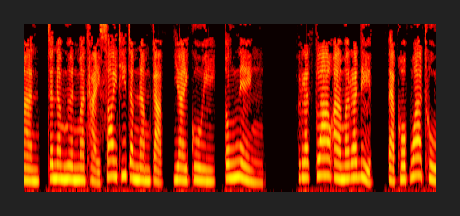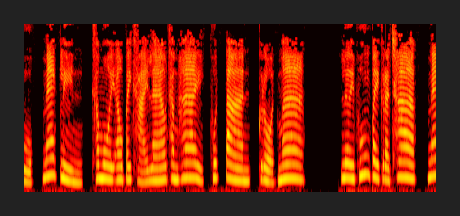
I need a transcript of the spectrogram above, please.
าลจะนำเงินมาถ่ายสร้อยที่จำนำกับ ยายกุยต้งเหน่ง รัดกล้าวอามรดิต แต่พบว่าถูก แม่กลิ่น ขโมยเอาไปขายแล้วทำให้ พุทธตาลโกรธมาก เลยพุ่งไปกระชาก แม่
